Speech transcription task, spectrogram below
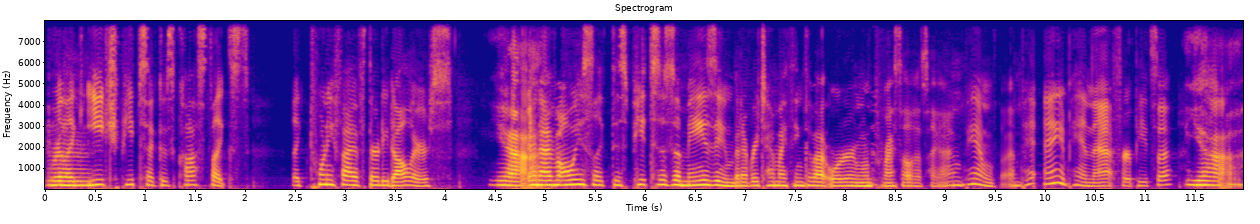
where Mm. like each pizza could cost like like 25 30 dollars. Yeah, And I'm always like, this pizza's amazing, but every time I think about ordering one for myself, it's like I'm paying, I'm pay, I ain't paying that for a pizza. Yeah.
